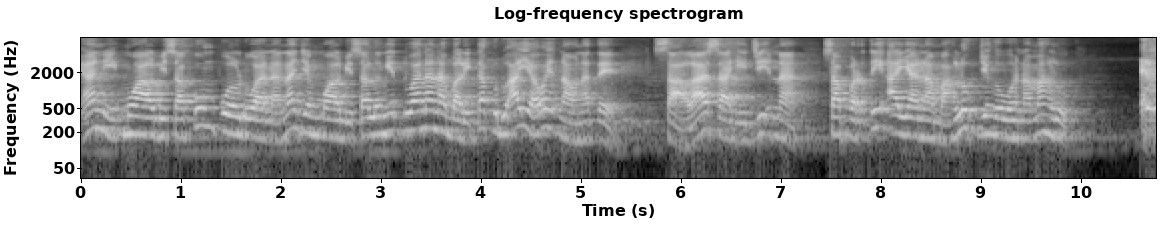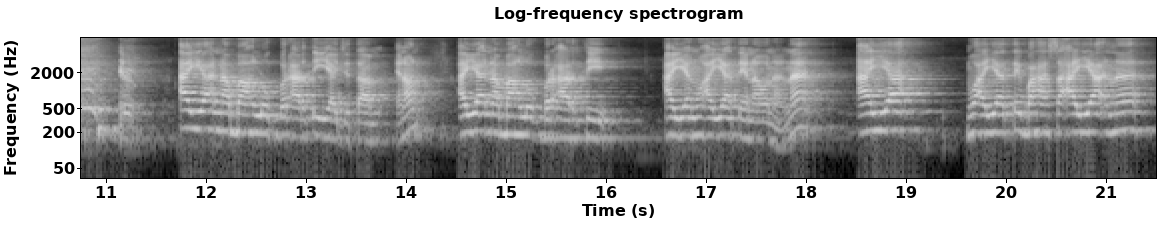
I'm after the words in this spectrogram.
ani mual bisa kumpul dua nana jeung mual bisa lengit dua nana balita kudu ayah we naon teh? Salah sahijina. Seperti ayana makhluk jeung eueuhna makhluk. ayana makhluk berarti ya jetam enon? Ayana makhluk berarti aya nu aya teh naonana? Aya nu aya teh bahasa ayana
